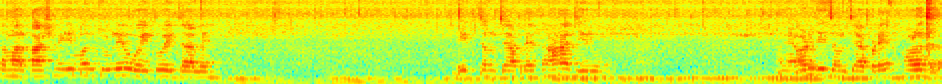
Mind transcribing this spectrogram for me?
તમારે કાશ્મીરી મરચું લેવું હોય તોય ચાલે. એક ચમચી આપણે ધાણા જીરું અને અડધી ચમચી આપણે હળદર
